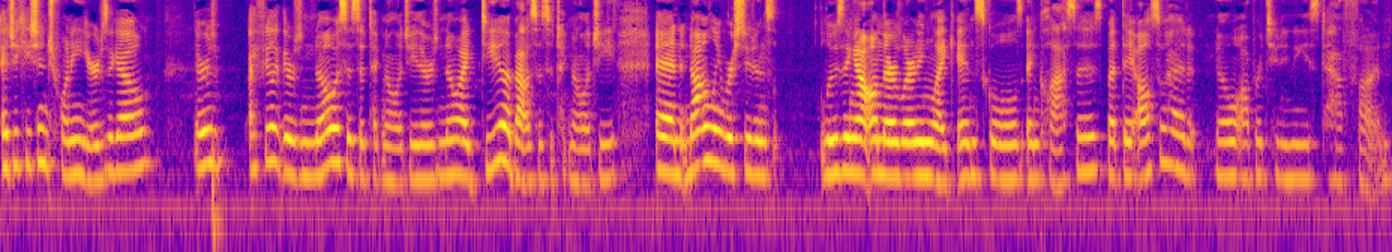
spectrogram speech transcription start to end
education 20 years ago. There's I feel like there's no assistive technology. There was no idea about assistive technology. And not only were students losing out on their learning like in schools and classes, but they also had no opportunities to have fun,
